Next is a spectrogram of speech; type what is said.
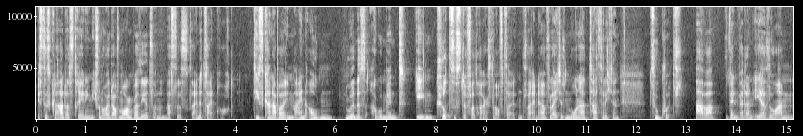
ist es klar, dass Training nicht von heute auf morgen passiert, sondern dass es seine Zeit braucht. Dies kann aber in meinen Augen nur das Argument gegen kürzeste Vertragslaufzeiten sein. Ja, vielleicht ist ein Monat tatsächlich dann zu kurz. Aber wenn wir dann eher so an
